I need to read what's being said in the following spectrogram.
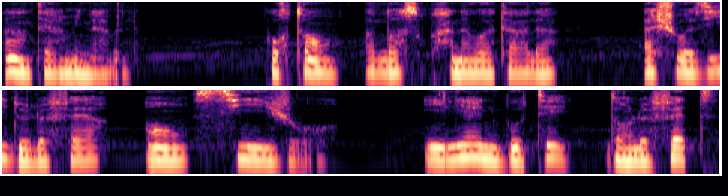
interminables. Pourtant, Allah subhanahu wa ta'ala a choisi de le faire en six jours. Il y a une beauté dans le fait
